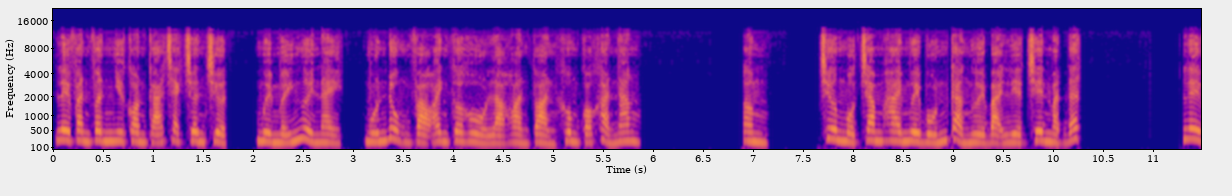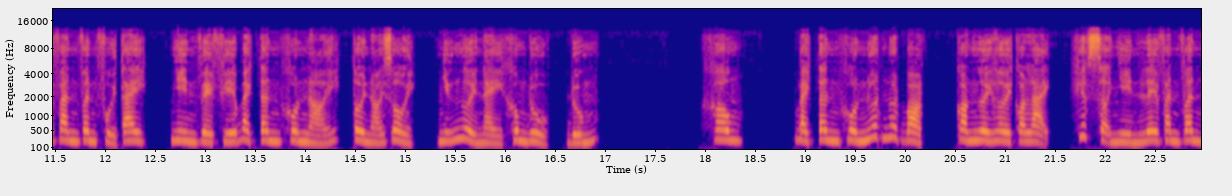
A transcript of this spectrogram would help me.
Lê Văn Vân như con cá chạch trơn trượt, mười mấy người này, muốn đụng vào anh cơ hồ là hoàn toàn không có khả năng. Âm, um, chương 124 cả người bại liệt trên mặt đất. Lê Văn Vân phủi tay, nhìn về phía Bạch Tân Khôn nói, tôi nói rồi, những người này không đủ, đúng. Không. Bạch Tân Khôn nuốt nuốt bọt, còn người hơi co lại, khiếp sợ nhìn Lê Văn Vân,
